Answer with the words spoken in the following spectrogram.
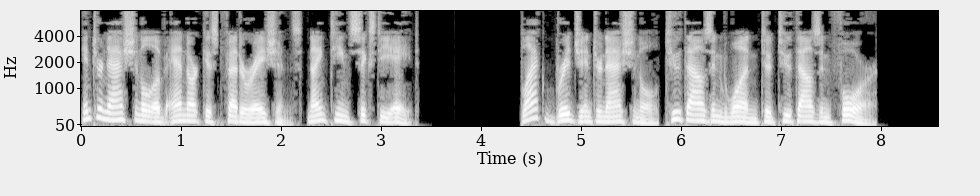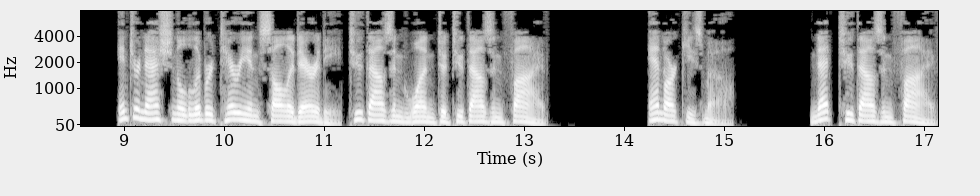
International of Anarchist Federations 1968 Black Bridge International 2001 to 2004 International Libertarian Solidarity 2001 to 2005 Anarkismo. Net 2005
